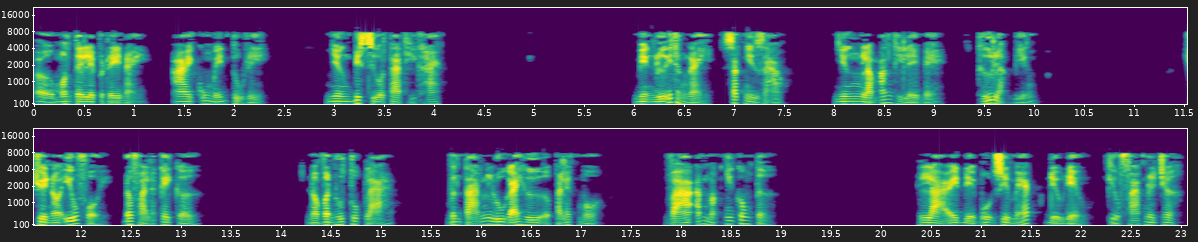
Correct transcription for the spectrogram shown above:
Ở Montelepre này, ai cũng mến Turi, nhưng Pizzuta thì khác. Miệng lưỡi thằng này sắc như dao, nhưng làm ăn thì lề mề, thứ làm biếng. Chuyện nó yếu phổi đâu phải là cây cớ. Nó vẫn hút thuốc lá, vẫn tán lũ gái hư ở Palermo, và ăn mặc như công tử. Lại để bộ ria mép đều đều kiểu Pháp nữa chưa?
